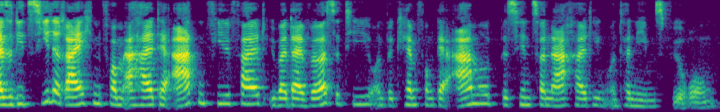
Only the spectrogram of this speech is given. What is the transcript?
Also die Ziele reichen vom Erhalt der Artenvielfalt über Diversity und Bekämpfung der Armut bis hin zur nachhaltigen Unternehmensführung.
